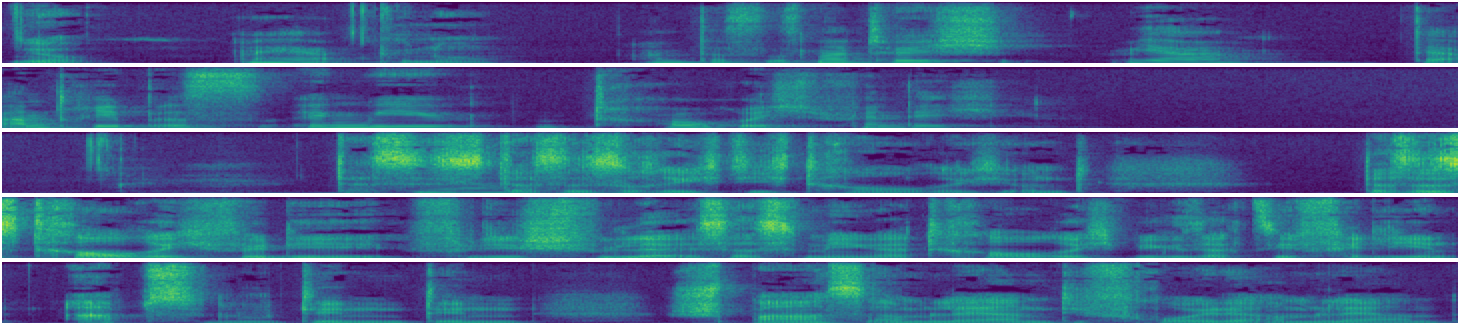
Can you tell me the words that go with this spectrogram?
Ja. Ja. Genau. Und das ist natürlich, ja, der Antrieb ist irgendwie traurig, finde ich. Das ist, ja. das ist richtig traurig und das ist traurig für die, für die Schüler ist das mega traurig. Wie gesagt, sie verlieren absolut den, den Spaß am Lernen, die Freude am Lernen.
